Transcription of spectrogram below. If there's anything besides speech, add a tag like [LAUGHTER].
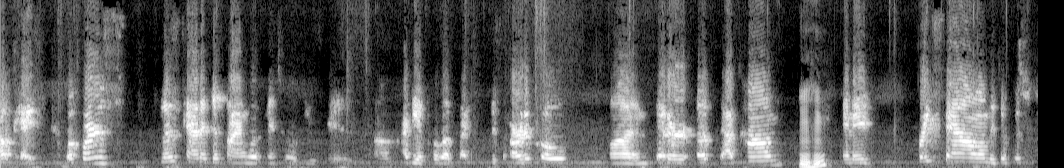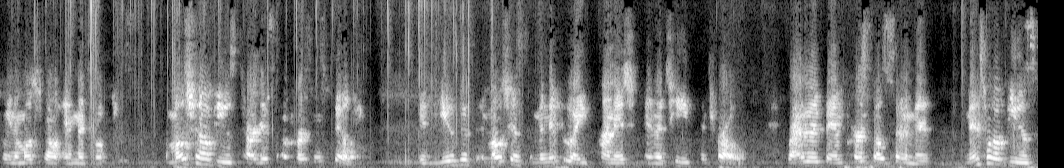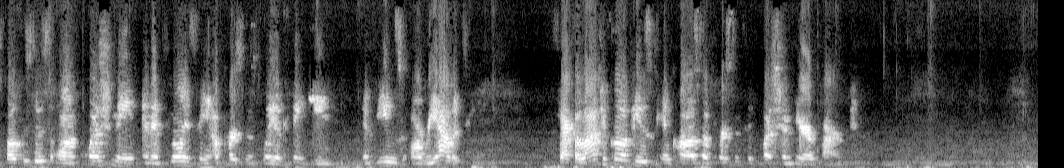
Okay. Well, first, let's kind of define what mental abuse is. Um, I did pull up like this article on BetterUp.com, Mm-hmm. and it breaks down the difference between emotional and mental abuse. Emotional abuse targets a person's feelings. It uses emotions to manipulate, punish, and achieve control. Rather than personal sentiment, mental abuse focuses on questioning and influencing a person's way of thinking and views on reality. Psychological abuse can cause a person to question their environment.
